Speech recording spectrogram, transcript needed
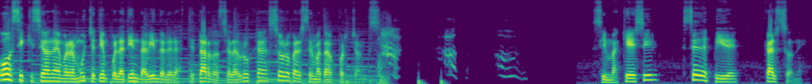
o si es que se van a demorar mucho tiempo en la tienda viéndole las tetardas a la bruja solo para ser matados por chunks. Sin más que decir, se despide Calzone.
